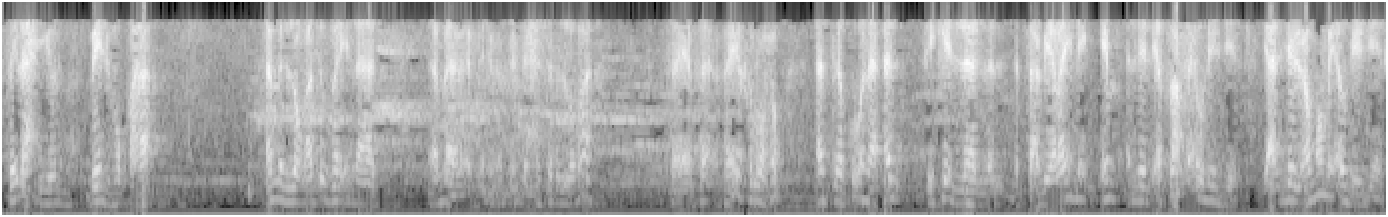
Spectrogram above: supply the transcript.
اصطلاحي بين الفقهاء. أما اللغة فإنها أما بحسب اللغة فيصلح أن تكون ال في كلا التعبيرين إما للإطلاق أو للجنس يعني للعموم أو للجنس.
